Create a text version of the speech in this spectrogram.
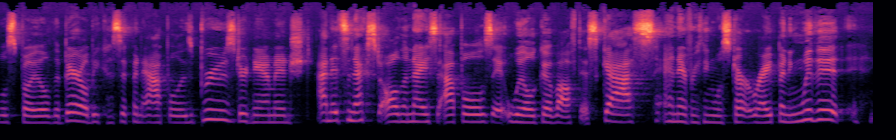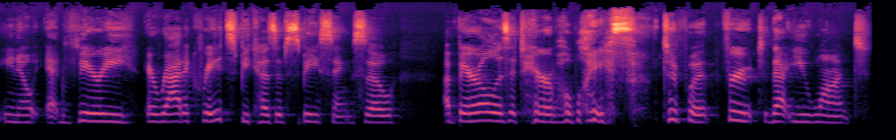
will spoil the barrel because if an apple is bruised or damaged and it's next to all the nice apples, it will give off this gas and everything will start ripening with it, you know, at very erratic rates because of spacing. So a barrel is a terrible place to put fruit that you want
